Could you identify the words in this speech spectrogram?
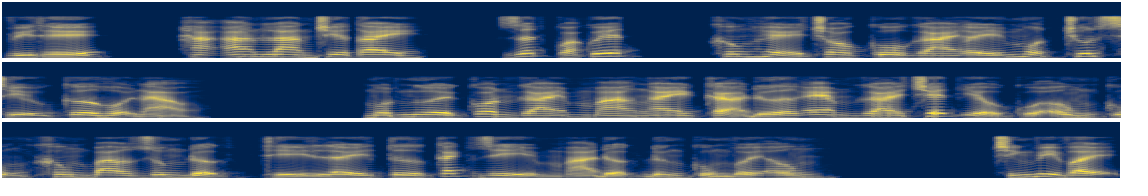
Vì thế, hạ an lan chia tay, rất quả quyết, không hề cho cô gái ấy một chút xíu cơ hội nào. Một người con gái mà ngay cả đứa em gái chết yểu của ông cũng không bao dung được thì lấy tư cách gì mà được đứng cùng với ông? Chính vì vậy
